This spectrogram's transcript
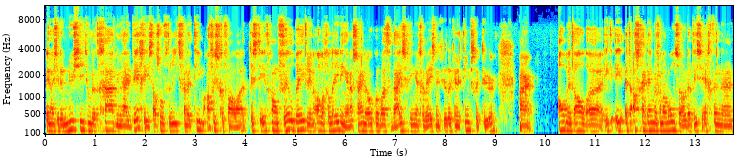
en als je er nu ziet hoe dat gaat nu hij weg is, alsof er iets van het team af is gevallen. Het presteert gewoon veel beter in alle geledingen. En dan zijn er ook wel wat wijzigingen geweest natuurlijk in de teamstructuur. Maar al met al, uh, ik, het afscheid nemen van Alonso, dat is echt een, uh,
